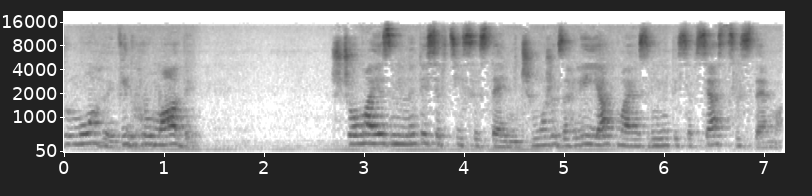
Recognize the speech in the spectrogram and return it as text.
вимоги від громади. Що має змінитися в цій системі? Чи може взагалі як має змінитися вся система?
